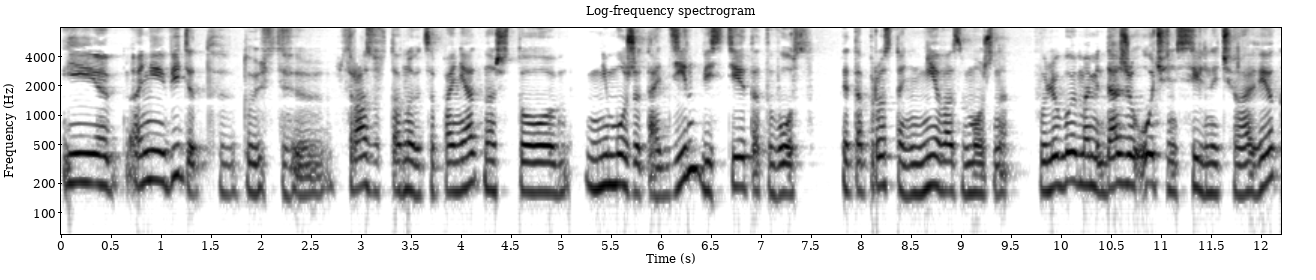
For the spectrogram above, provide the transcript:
И они видят, то есть э, сразу становится понятно, что не может один вести этот ВОЗ это просто невозможно. В любой момент, даже очень сильный человек,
